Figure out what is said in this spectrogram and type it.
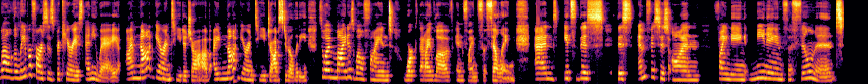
well, the labor force is precarious anyway. I'm not guaranteed a job. I'm not guaranteed job stability. So I might as well find work that I love and find fulfilling. And it's this this emphasis on finding meaning and fulfillment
